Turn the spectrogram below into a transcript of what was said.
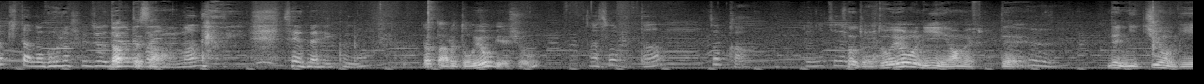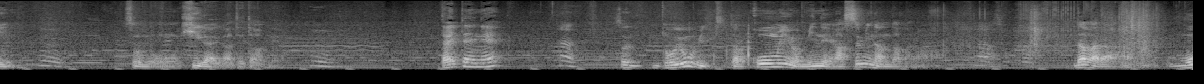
秋田のゴルフ場でやればいいだってさ。のになんで 仙台行くの？だってあれ土曜日でしょ？あそうだった？そっか。土日だそうだよ。土曜に雨降って、うん。うんで日曜にうその被害が出たわけよ。んうん。大体ねあそれ土曜日っつったら公務員はみんな休みなんだかあそっか。らだからも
